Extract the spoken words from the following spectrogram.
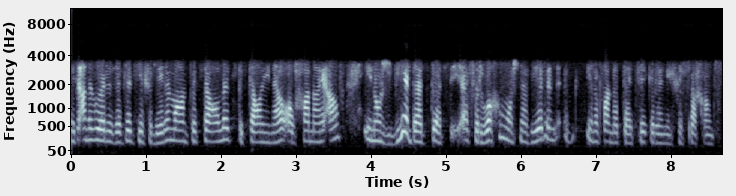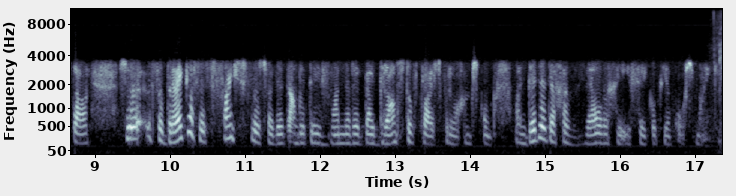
Met ander woorde, dit wat jy verlede maand betaal het, betaal jy nou al gaan hy af en ons weet dat dat 'n verhoging ons nou weer in een of ander tyd seker in die gesig gaan staan. So verbruikers is vreesloos wat dit aanbetref wanneer dit by brandstofprysverhogings kom, want dit het 'n geweldige effek op jou kosmandjie.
